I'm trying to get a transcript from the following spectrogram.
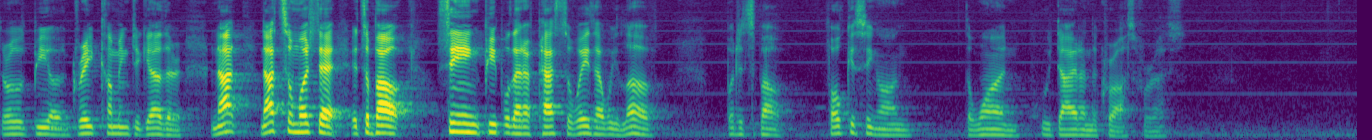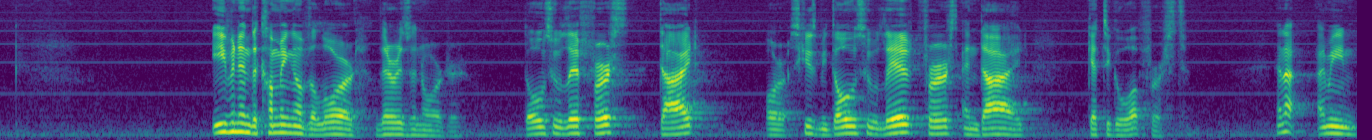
There will be a great coming together. Not, not so much that it's about seeing people that have passed away that we love, but it's about focusing on the one who died on the cross for us. Even in the coming of the Lord, there is an order. Those who lived first died, or excuse me, those who lived first and died get to go up first. And I, I mean,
